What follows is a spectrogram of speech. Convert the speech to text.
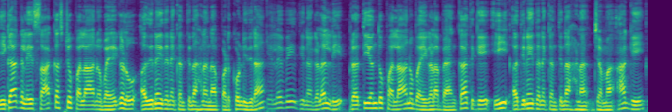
ಈಗಾಗಲೇ ಸಾಕಷ್ಟು ಫಲಾನುಭವಿಗಳು ಹದಿನೈದನೇ ಕಂತಿನ ಹಣನ ಪಡ್ಕೊಂಡಿದ್ದೀರಾ? ಕೆಲವೇ ದಿನಗಳಲ್ಲಿ ಪ್ರತಿಯೊಂದು ಫಲಾನುಭವಿಗಳ ಬ್ಯಾಂಕ್ ಖಾತೆಗೆ ಈ ಹದಿನೈದನೇ ಕಂತಿನ ಹಣ ಜಮಾ ಆಗಿ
